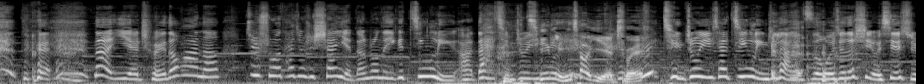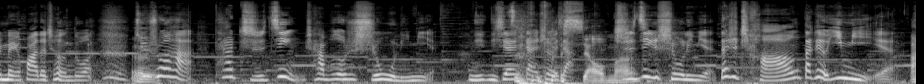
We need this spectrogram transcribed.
对，那野锤的话呢，据说它就是山野当中的一个精灵啊，大家请注意，精灵叫野锤，请注意一下“精灵”这两个字，我觉得是有些许美化的程度。嗯据说哈，它直径差不多是十五厘米，你你先感受一下，小吗？直径十五厘米，但是长大概有一米啊，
